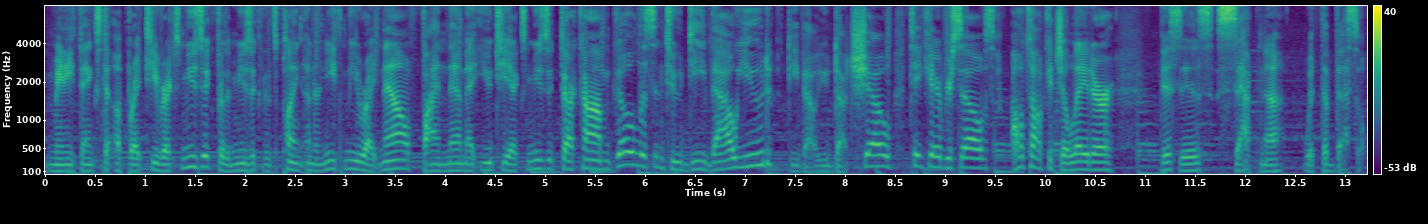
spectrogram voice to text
Many thanks to Upright T Rex Music for the music that's playing underneath me right now. Find them at utxmusic.com. Go listen to Devalued, devalued.show. Take care of yourselves. I'll talk at you later. This is Sapna with the Vessel.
